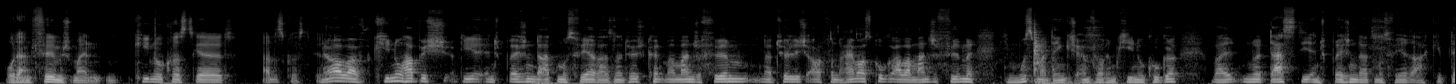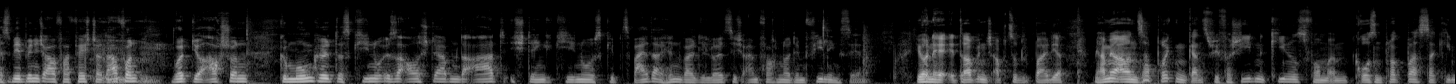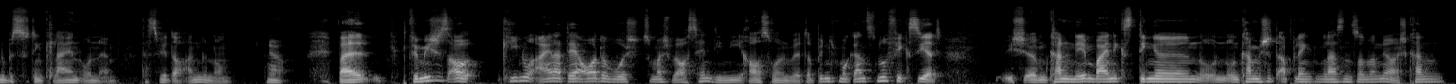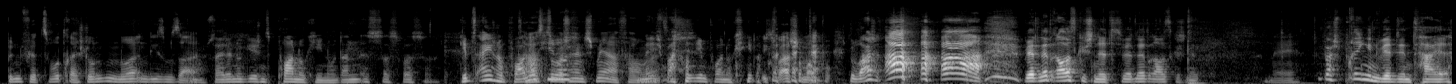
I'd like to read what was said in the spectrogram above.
Oder einen Film. Ich meine, ein Kino kostet Geld, Alles kostet Geld. Ja, aber Kino habe ich die entsprechende Atmosphäre. Also natürlich könnte man manche Filme natürlich auch von Heim aus gucken, aber manche Filme, die muss man, denke ich, einfach im Kino gucken, weil nur das die entsprechende Atmosphäre auch gibt. Deswegen bin ich auch Verfechter davon. Wird ja auch schon gemunkelt, das Kino ist eine aussterbende Art. Ich denke, Kinos gibt es weiterhin, weil die Leute sich einfach nur dem Feeling sehen. Ja, nee, da bin ich absolut bei dir. Wir haben ja auch in Saarbrücken ganz viele verschiedene Kinos, vom ähm, großen Blockbuster-Kino bis zu den kleinen und ähm, das wird auch angenommen. Ja. Weil für mich ist auch Kino einer der Orte, wo ich zum Beispiel auch das Handy nie rausholen würde. Da bin ich mal ganz nur fixiert. Ich ähm, kann nebenbei nichts dingeln und, und kann mich nicht ablenken lassen, sondern ja, ich kann, bin für zwei, drei Stunden nur in diesem Saal. Sei denn, du gehst ins Pornokino, dann ist das was. Gibt es eigentlich noch Da hast du wahrscheinlich mehr Erfahrung. Nee, ich war noch nie im Pornokino. ich war schon mal. Du warst. Ah, wird nicht rausgeschnitten. Wird nicht rausgeschnitten. Nee. Überspringen wir den Teil.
